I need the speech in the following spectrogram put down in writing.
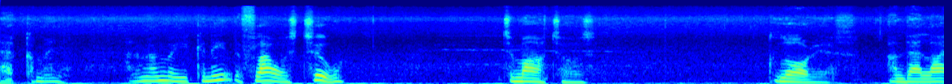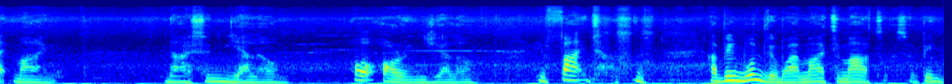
They're coming. And remember, you can eat the flowers too. Tomatoes. Glorious. And they're like mine. Nice and yellow or orange yellow. In fact, I've been wondering why my tomatoes have been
